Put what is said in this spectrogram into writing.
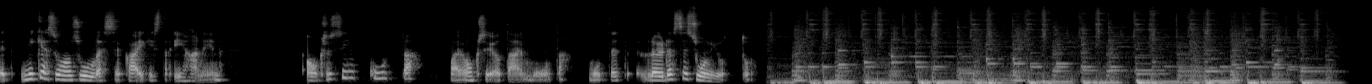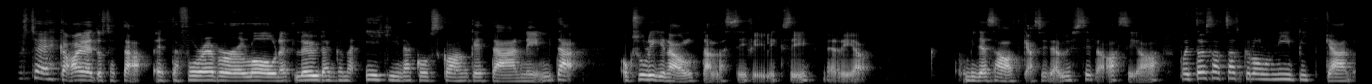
että mikä se on sulle se kaikista ihanin, onko se sinkkuutta vai onko se jotain muuta, mutta löydä se sun juttu. Just se ehkä ajatus, että, että forever alone, että löydänkö mä ikinä koskaan ketään, niin mitä, Onko sulla ikinä ollut tällaisia fiiliksiä, Meri, ja miten sä oot käsitellyt sitä asiaa? Mutta toisaalta sä oot kyllä ollut niin pitkään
